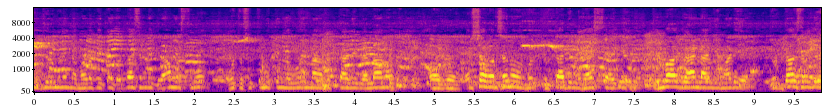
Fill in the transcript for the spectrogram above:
ವಿಜೃಂಭಣೆಯಿಂದ ಮಾಡೋದಕ್ಕೆ ದೊಡ್ಡಾಸರಳ್ಳಿ ಗ್ರಾಮಸ್ಥರು ಮತ್ತು ಸುತ್ತಮುತ್ತಲಿನ ಊರಿನ ಭಕ್ತಾದಿಗಳೆಲ್ಲನೂ, ಅವರು ವರ್ಷ ವರ್ಷವೂ ಭಕ್ತಾದಿಗಳು ಜಾಸ್ತಿ ಆಗಿ ತುಂಬ ಗ್ರ್ಯಾಂಡಾಗಿ ಮಾಡಿ ದೊಡ್ಡಾಸರಳ್ಳಿ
